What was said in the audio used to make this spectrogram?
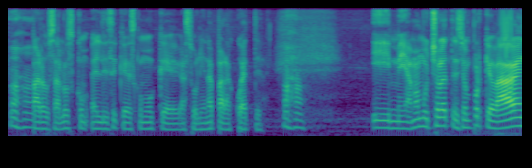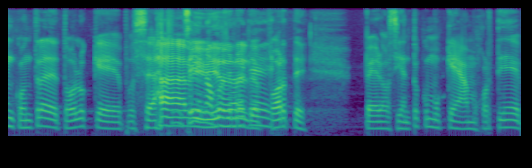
para usarlos, como, él dice que es como que gasolina para cohete. Ajá. Y me llama mucho la atención porque va en contra de todo lo que pues, se ha vivido pues, en el deporte. Pero siento como que a lo mejor tiene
